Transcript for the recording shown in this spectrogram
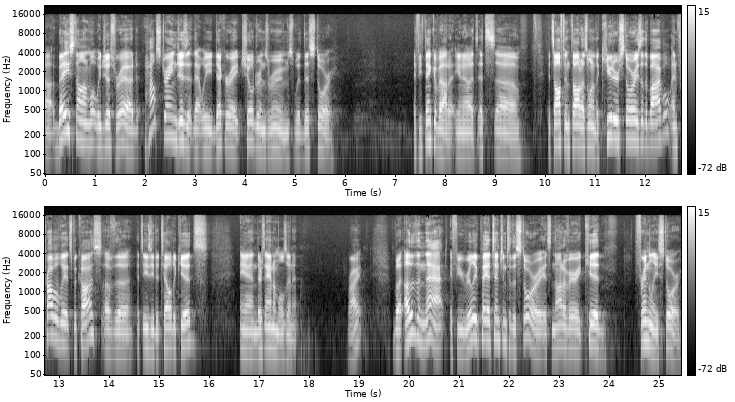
Uh, based on what we just read, how strange is it that we decorate children's rooms with this story? If you think about it, you know, it's, it's, uh, it's often thought as one of the cuter stories of the Bible, and probably it's because of the, it's easy to tell to kids, and there's animals in it, right? But other than that, if you really pay attention to the story, it's not a very kid friendly story.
